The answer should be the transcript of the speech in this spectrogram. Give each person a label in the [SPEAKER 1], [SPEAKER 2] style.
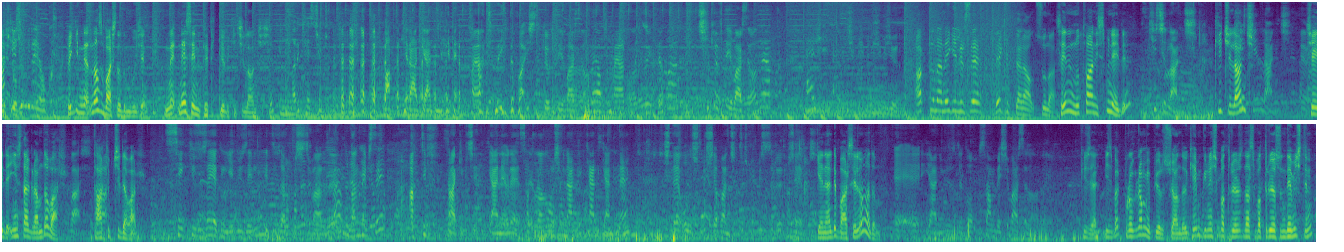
[SPEAKER 1] Makyajım bile yok.
[SPEAKER 2] Peki ne, nasıl başladın bu işe? Ne, ne seni tetikledi Kitchen Lunch işi?
[SPEAKER 1] E bunları kes çocuk. Vakti kerahat geldim değil mi? Hayatımda ilk defa içli köfteyi Barcelona'da yaptım. Hayatımda ilk defa çiğ köfteyi Barcelona'da yaptım. Her şeyler.
[SPEAKER 3] Aklına ne gelirse Deküp'ten al sunar.
[SPEAKER 2] Senin mutfağın ismi neydi?
[SPEAKER 1] Kitchen lunch.
[SPEAKER 2] Kitchen Lunch
[SPEAKER 1] Kitchen lunch. Evet
[SPEAKER 2] şeyde Instagram'da var.
[SPEAKER 1] var.
[SPEAKER 2] Takipçi de var.
[SPEAKER 1] 800'e yakın 750-760 civarında. Bunların hepsi aktif takipçi. Yani öyle satın alınmış falan değil. Kendi kendine işte oluşmuş yabancı Türk bir sürü şey var.
[SPEAKER 2] Genelde Barcelona'da mı?
[SPEAKER 1] E, e, e, yani %95'i Barcelona'da.
[SPEAKER 2] Güzel. Biz bak program yapıyoruz şu anda. Hem güneşi batırıyoruz nasıl batırıyorsun demiştin.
